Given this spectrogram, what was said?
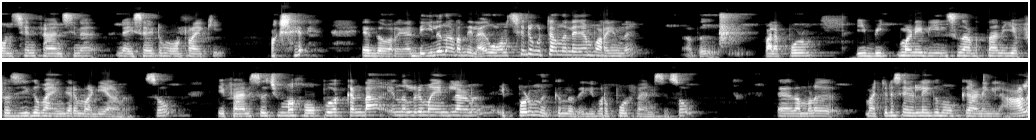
ഓൺസ്റ്റൈൻ ഫാൻസിനെ നൈസായിട്ട് മോട്ടറാക്കി. പക്ഷേ എന്താ പറയുക ഡീൽ നടന്നില്ല. അത് ഓൺസ്റ്റൈന്റെ കുറ്റമെന്നല്ല ഞാൻ പറയുന്നത് അത് പലപ്പോഴും ഈ ബിഗ് മണി ഡീൽസ് നടത്താൻ ഈ എഫ് എസ് ജിക്ക് ഭയങ്കര മടിയാണ്. സോ ഈ ഫാൻസ് ചുമ്മാ ഹോപ്പ് വെക്കണ്ട എന്നുള്ളൊരു മൈൻഡിലാണ് ഇപ്പോഴും നിൽക്കുന്നത് ലിവർപൂൾ ഫാൻസ് സോ നമ്മൾ മറ്റൊരു സൈഡിലേക്ക് നോക്കുകയാണെങ്കിൽ ആൾ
